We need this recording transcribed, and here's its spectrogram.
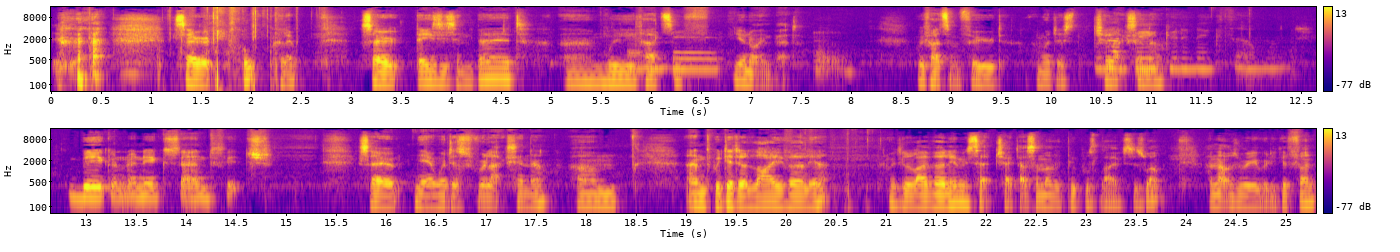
so, oh, hello. So, Daisy's in bed. Um, we've had some. F- you're not in bed. We've had some food and we're just chillaxing now. Bacon and egg sandwich. So yeah, we're just relaxing now. Um, and we did a live earlier. We did a live earlier. We set, checked out some other people's lives as well, and that was really really good fun.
